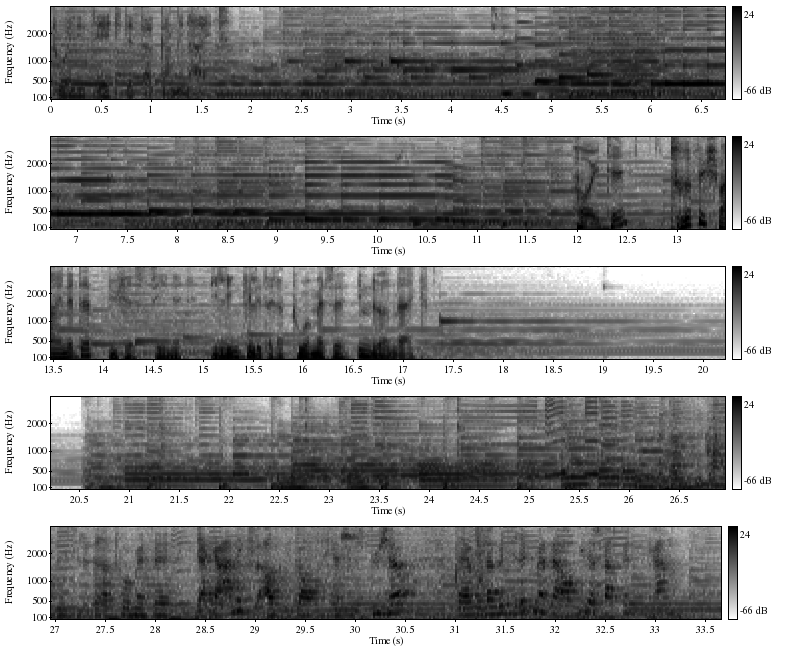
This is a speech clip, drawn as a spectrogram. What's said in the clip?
Aktualität der Vergangenheit. Heute Trüffelschweine der Bücherszene, die linke Literaturmesse in Nürnberg. Ansonsten kostet nämlich die Literaturmesse ja gar nichts, außer sie kaufen sich natürlich Bücher. Ähm, und damit die Litmesse auch wieder stattfinden kann,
